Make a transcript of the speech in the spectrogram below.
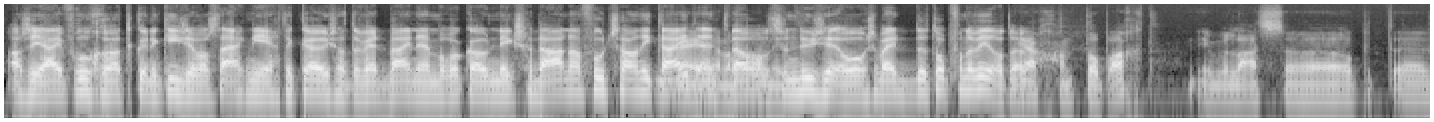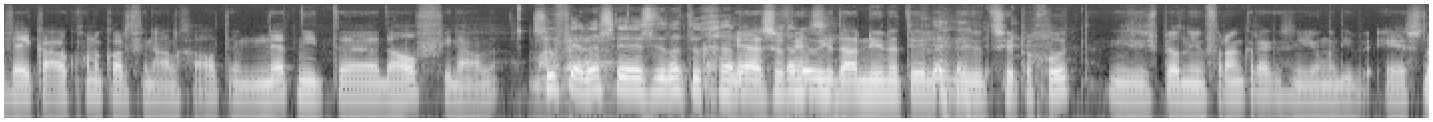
Als jij vroeger had kunnen kiezen, was het eigenlijk niet echt een keuze. Want er werd bijna in Marokko niks gedaan aan voetzaal in die tijd. Nee, en terwijl ze nu zitten, horen ze bij de top van de wereld ook. Ja, gewoon top 8. Die hebben laatst eh, op het eh, WK ook gewoon een kwartfinale gehaald. En net niet eh, de halve finale. Hè, ze ze er naartoe gegaan. Ja, Kanoui. zit daar nu natuurlijk. Die doet het supergoed. Die speelt nu in Frankrijk. Dat is een jongen die eerst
